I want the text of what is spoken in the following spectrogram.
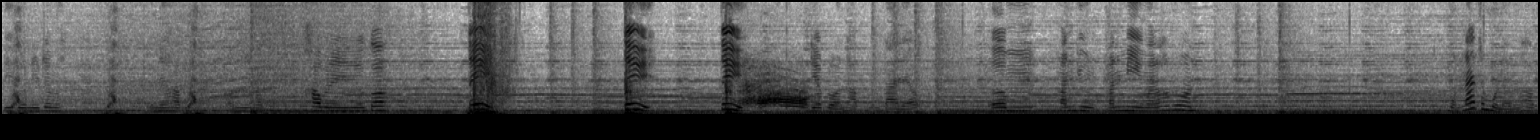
ดีตัวนี้ได้ไหมตัวนี้ครับเอานี้ครับ เข้าไปในนี้แล้วก็ตีตีตีเรียบร้อยครับมันตายแล้ว เอิ่มมันอยู่มันมีอีกไหมครับทุกคนหมดน่าจะหมดแล้วนะครับ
